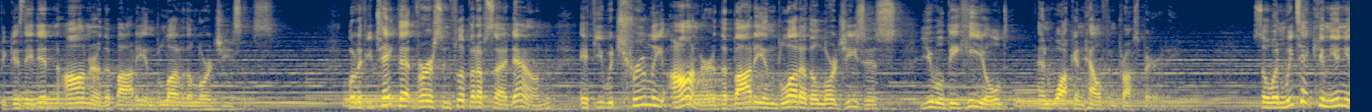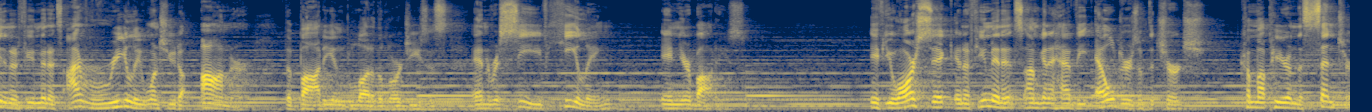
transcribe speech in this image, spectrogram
because they didn't honor the body and blood of the Lord Jesus. Well, if you take that verse and flip it upside down, if you would truly honor the body and blood of the Lord Jesus, you will be healed and walk in health and prosperity. So when we take communion in a few minutes, I really want you to honor the body and blood of the Lord Jesus and receive healing in your bodies. If you are sick, in a few minutes, I'm going to have the elders of the church come up here in the center.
